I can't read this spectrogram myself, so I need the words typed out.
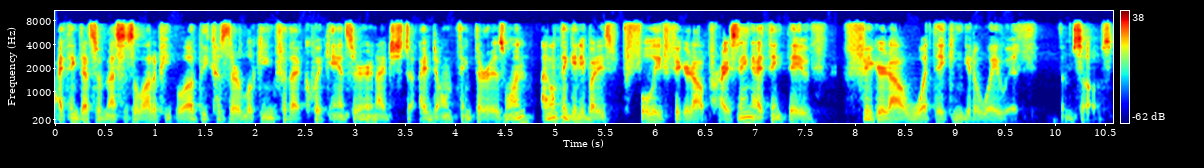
I think that's what messes a lot of people up because they're looking for that quick answer and I just I don't think there is one. I don't think anybody's fully figured out pricing. I think they've figured out what they can get away with themselves.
